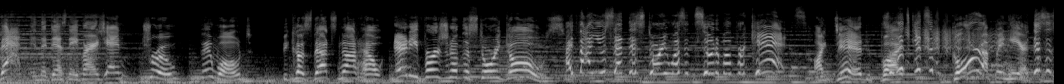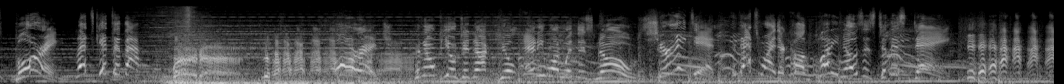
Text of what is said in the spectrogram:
that in the Disney version. True, they won't, because that's not how any version of the story goes. I thought you said this story wasn't suitable for kids. I did, So let's get some gore up in here. This is boring. Let's get to the. Murder! Orange! Pinocchio did not kill anyone with his nose. Sure he did. That's why they're called bloody noses to this day.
